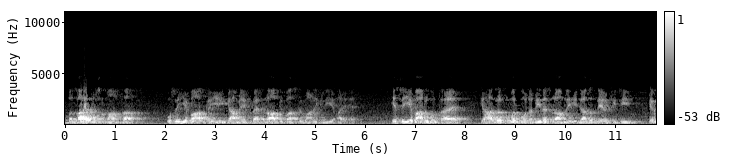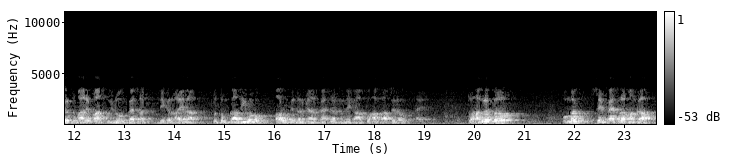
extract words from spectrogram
بظاہر مسلمان تھا اسے یہ بات کہی کہ ہم ایک فیصلہ آپ کے پاس کروانے کے لیے آئے ہیں۔ اس سے یہ معلوم ہوتا ہے کہ حضرت عمر کو نبی علیہ السلام نے اجازت دے رکھی تھی کہ اگر تمہارے پاس کوئی لوگ فیصلہ لے کر آئے نا، تو تم قاضی ہو اور ان کے درمیان فیصلہ کرنے کا آپ کو حق حاصل ہے۔ تو حضرت عمر سے فیصلہ مانگا۔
